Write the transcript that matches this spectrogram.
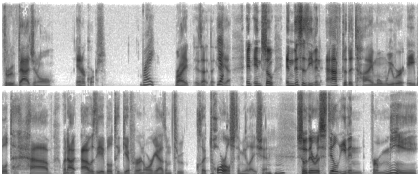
through vaginal intercourse. Right. Right? Is that yeah, Yeah. yeah. And and so and this is even after the time when we were able to have when I, I was able to give her an orgasm through clitoral stimulation. Mm-hmm. So there was still even for me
